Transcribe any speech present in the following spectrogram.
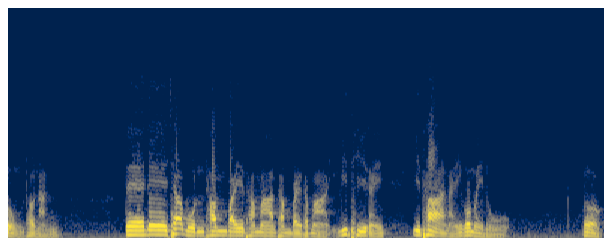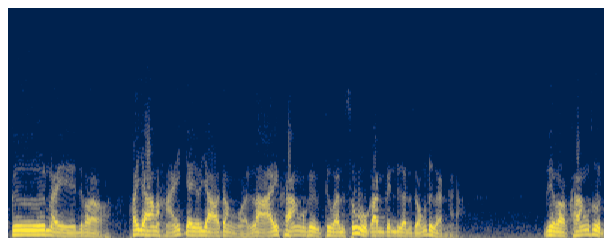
ลงเท่านั้น แต่เดชะบุญทำไปทำมาทำไปทำมา วิธีไหน อีท่าไหนก็ไม่รู้ เออคือในว่าพยายามหายใจยาวๆต้องหลายครั้งถือวันสู้กันเป็นเดือนสองเดือนนะเรียกว่าครั้งสุด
